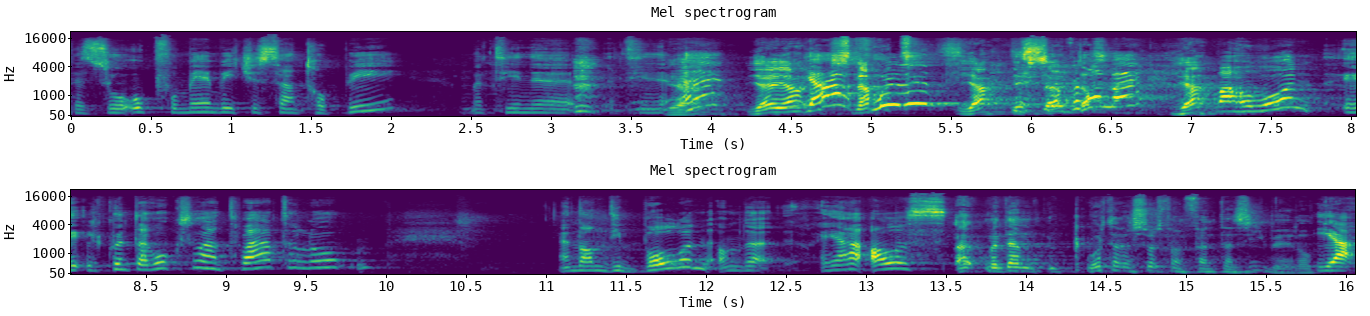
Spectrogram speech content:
dat is zo ook voor mij een beetje Saint-Tropez. Met die... eh, Met die Ja. hè? Ja, ja, ja snap voel het. het? Ja, dat ik is zo dom, hè? Ja. Maar gewoon, je kunt daar ook zo aan het water lopen. En dan die bollen, omdat... Ja, alles... Ah, maar dan wordt dat een soort van fantasiewereld. Ja.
